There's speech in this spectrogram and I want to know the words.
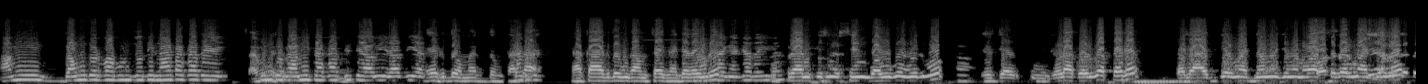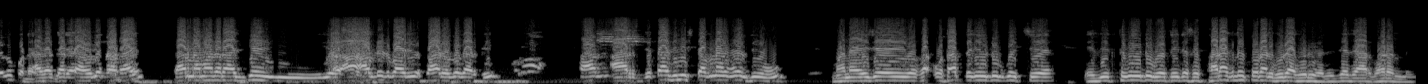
আমি দামোদর বাবুন যদি না টাকা দেয় আমি কিন্তু আমি টাকা দিতে আমি রাজি আছি। একদম একদম। টাকা টাকা একদম গামছায় গাঁজা দিবে। প্রাণ কৃষ্ণ সিং বাবুকে বলব হ্যাঁ। জোড়া করবে তাকে তাহলে আজকের মাধ্যমে যেমন হোয়াটসঅ্যাপের মাধ্যমে আধার কার্ডটা হলে পাঠাই কারণ আমাদের আজকে আপডেট বার হবে আর কি। আর আর যেটা জিনিসটা আপনাকে বলছি মানে এই যে ওটার থেকে ইউটিউব করছে এদিক থেকে ইউটিউব হচ্ছে এটা সে ফারাক নেই তোর আর ঘোরাঘুরি হচ্ছে যে আর ঘরের নেই।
